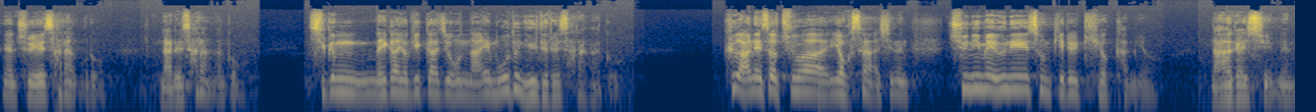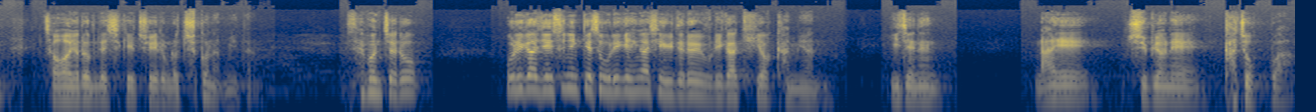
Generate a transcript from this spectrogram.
그냥 주의 사랑으로 나를 사랑하고 지금 내가 여기까지 온 나의 모든 일들을 사랑하고 그 안에서 주와 역사하시는 주님의 은혜의 손길을 기억하며 나아갈 수 있는 저와 여러분 되시길 주의 이름으로 축원합니다. 세 번째로 우리가 예수님께서 우리에게 행하신 일들을 우리가 기억하면 이제는 나의 주변의 가족과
